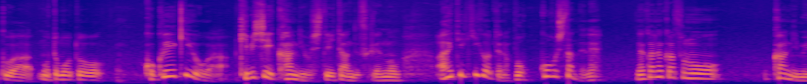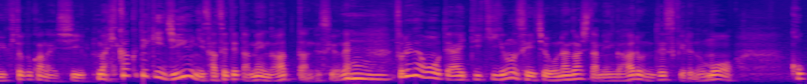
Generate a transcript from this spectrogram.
国はもともと国営企業が厳しい管理をしていたんですけれども IT 企業っていうのは勃興したんでねなかなかその管理も行き届かないし、まあ、比較的自由にさせてた面があったんですよね、うん、それが大手 IT 企業の成長を促した面があるんですけれども国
